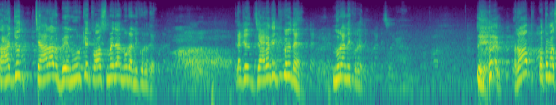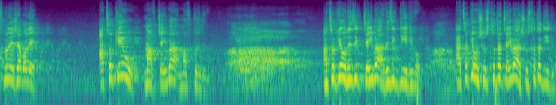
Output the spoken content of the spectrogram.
তাহাজুদ চেহারার বেনুরকে ক্রস নুরানি করে দেয়। চেহারাকে কি করে দেয়? নুরানি করে দেয়। রব প্রথম আসমানে এসে বলে, আছো কেউ? মাফ চাইবা, মাফ করে দেব। আছো কেউ রিজিক চাইবা, রিজিক দিয়ে দিব। আছো কেউ সুস্থতা চাইবা, সুস্থতা দিয়ে দিব।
